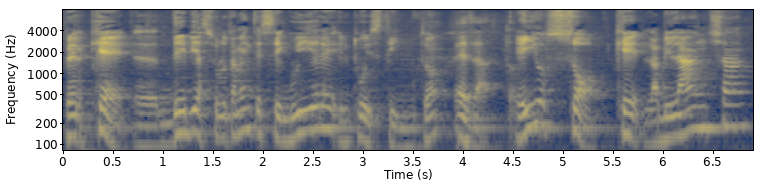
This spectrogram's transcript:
perché eh, devi assolutamente seguire il tuo istinto Esatto. e io so che la bilancia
